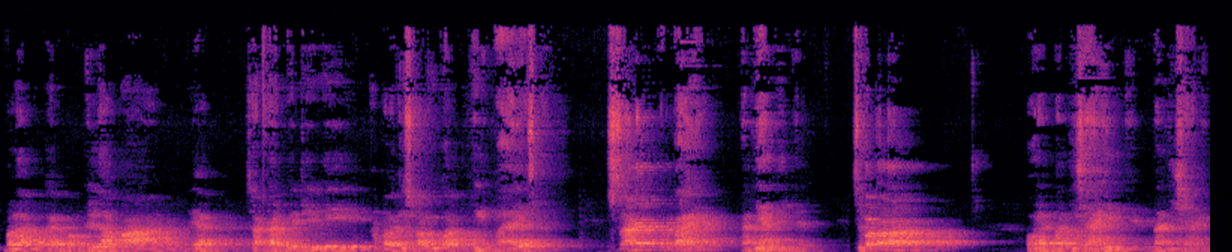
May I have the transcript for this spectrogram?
melakukan penggelapan, ya, sakar PDW, apalagi soal uang ini bahaya sangat berbahaya. Hati-hatinya. Sebab apa? Orang mati syahid, mati syahid,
